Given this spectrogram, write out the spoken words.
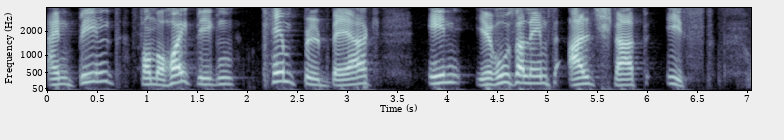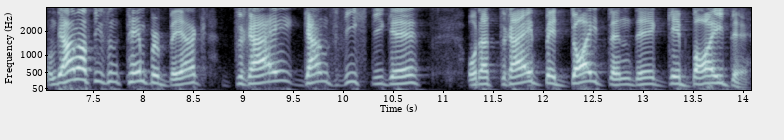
ein Bild vom heutigen Tempelberg in Jerusalems Altstadt ist. Und wir haben auf diesem Tempelberg drei ganz wichtige oder drei bedeutende Gebäude.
